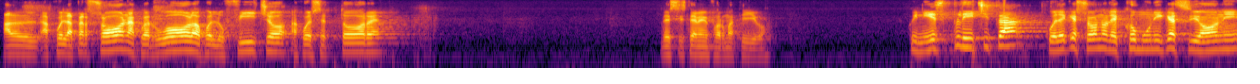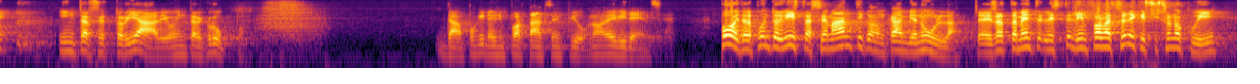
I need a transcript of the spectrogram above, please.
al, a quella persona, a quel ruolo, a quell'ufficio, a quel settore del sistema informativo. Quindi esplicita quelle che sono le comunicazioni intersettoriali o intergruppo. Dà un pochino di importanza in più, no? le evidenze. Poi dal punto di vista semantico non cambia nulla, cioè le, le informazioni che ci sono qui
